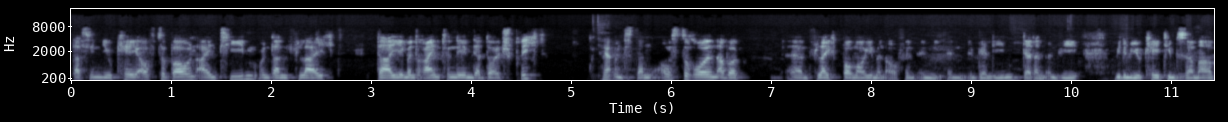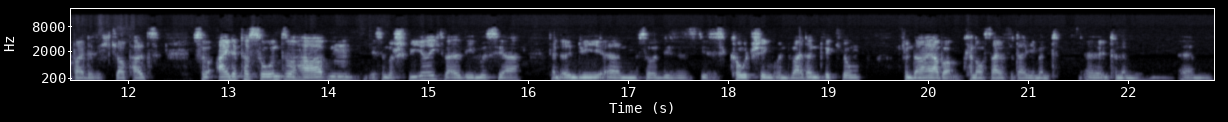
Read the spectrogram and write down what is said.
das in UK aufzubauen, ein Team und dann vielleicht da jemand reinzunehmen, der Deutsch spricht ja. und es dann auszurollen, aber äh, vielleicht bauen wir auch jemanden auf in, in, in Berlin, der dann irgendwie mit dem UK-Team zusammenarbeitet. Ich glaube halt, so eine Person zu haben, ist immer schwierig, weil die muss ja dann irgendwie ähm, so dieses, dieses Coaching und Weiterentwicklung. Von daher aber kann auch sein, dass wir da jemand äh, in so einem ähm,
